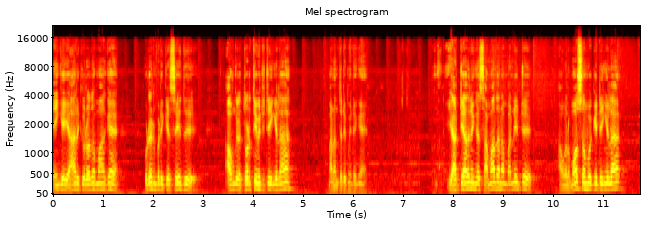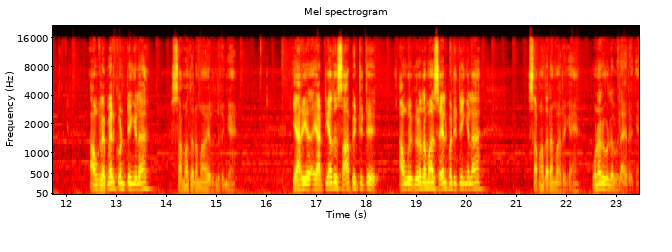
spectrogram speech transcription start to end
நீங்கள் யாருக்கு விரோதமாக உடன்படிக்கை செய்து அவங்கள துரத்தி விட்டுட்டீங்களா? மனம் திரும்பிடுங்க. யார்ட்டையாவது நீங்கள் சமாதானம் பண்ணிவிட்டு அவங்கள மோசம் போக்கிட்டீங்களா? அவங்கள மேற்கொண்டுட்டீங்களா? சமாதானமாக இருந்துடுங்க யாரையா யார்ட்டையாவது சாப்பிட்டுட்டு அவங்களுக்கு விரோதமாக செயல்பட்டுட்டீங்களா? சமாதானமாக இருங்க. உணர்வுள்ளவர்களாக இருங்க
